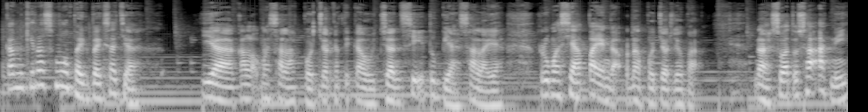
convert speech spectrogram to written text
kami kira semua baik-baik saja. Ya, kalau masalah bocor ketika hujan sih itu biasa lah ya. Rumah siapa yang nggak pernah bocor coba? Nah, suatu saat nih,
